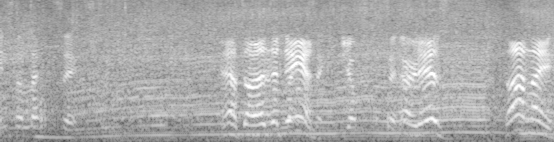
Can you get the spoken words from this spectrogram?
Into left six. Yeah, I thought I was at the end. Six, jump to finish. There it is. Finally.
